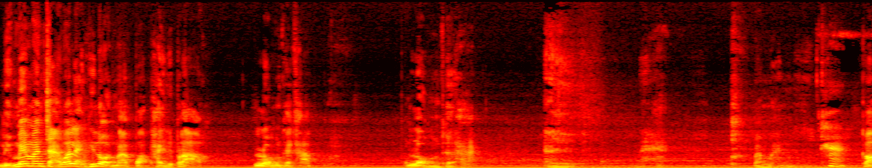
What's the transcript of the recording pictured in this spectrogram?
หรือไม่มั่นใจว่าแหล่งที่โหลดมาปลอดภัยหรือเปล่า ลงเถอะครับ ลงเถอะฮะเออนะฮะประมาณนี้ค่ะก็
